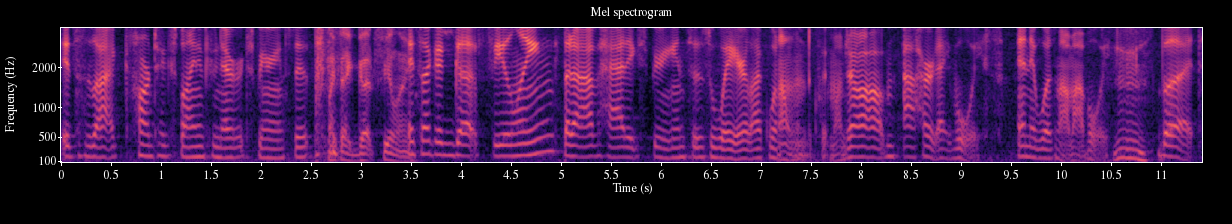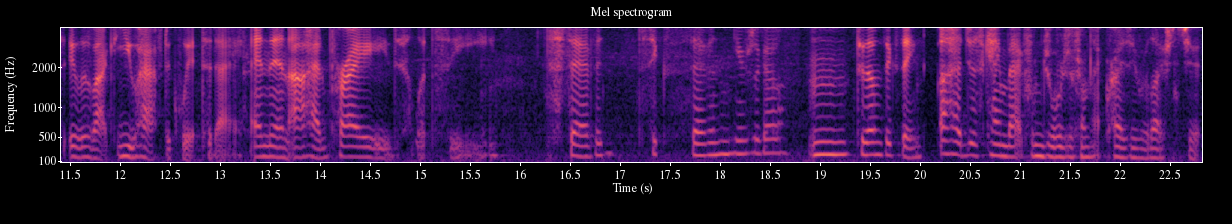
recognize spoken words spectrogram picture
it's like hard to explain if you've never experienced it. Like that gut feeling. It's like a gut feeling, but I've had experiences where, like, when I wanted to quit my job, I heard a voice, and it was not my voice, hmm. but it was like, you have to quit today. And then I had prayed, let's see, seven, six, seven years ago, mm, 2016. I had just came back from Georgia from that crazy relationship.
